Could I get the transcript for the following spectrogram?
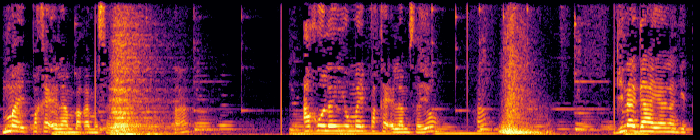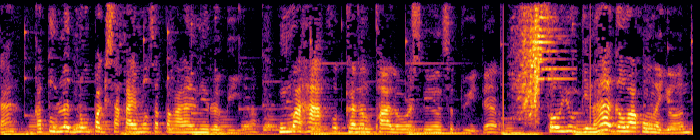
may pakialam ba kami sa'yo? Ha? Ako lang yung may pakialam sa'yo. Ha? Ginagaya lang kita. Katulad nung pagsakay mo sa pangalan ni Rabia, humahakot ka ng followers ngayon sa Twitter. So yung ginagawa ko ngayon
